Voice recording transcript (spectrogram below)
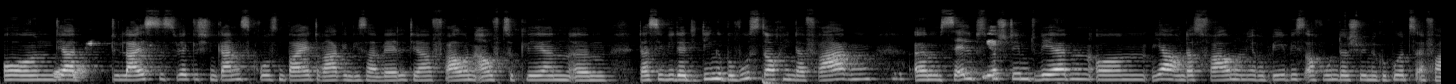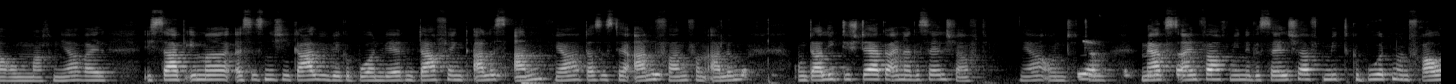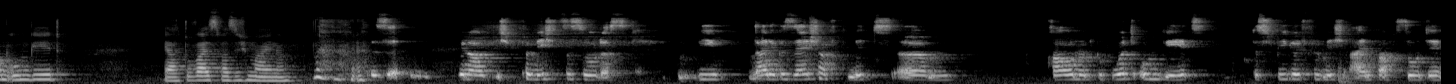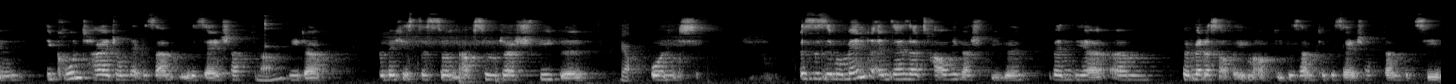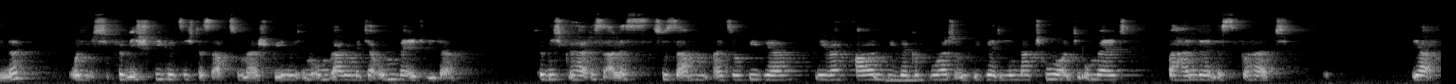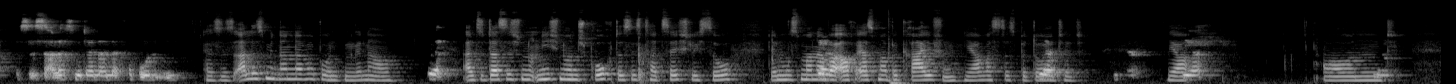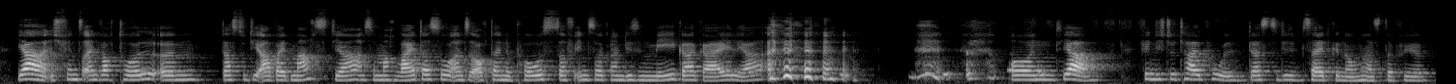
Und ja, du leistest wirklich einen ganz großen Beitrag in dieser Welt, ja, Frauen aufzuklären, ähm, dass sie wieder die Dinge bewusst auch hinterfragen, ähm, selbstbestimmt ja. werden, um, ja, und dass Frauen und ihre Babys auch wunderschöne Geburtserfahrungen machen, ja, weil ich sage immer, es ist nicht egal, wie wir geboren werden, da fängt alles an, ja, das ist der Anfang von allem und da liegt die Stärke einer Gesellschaft. Ja, und ja. du merkst einfach, wie eine Gesellschaft mit Geburten und Frauen umgeht, ja, du weißt, was ich meine. das, genau, ich, für mich ist es so, dass wie deine Gesellschaft mit ähm, Frauen und Geburt umgeht, das spiegelt für mich einfach so den, die Grundhaltung der gesamten Gesellschaft mhm. wieder. Für mich ist das so ein absoluter Spiegel. Ja. Und es ist im Moment ein sehr, sehr trauriger Spiegel, wenn wir, ähm, wenn wir das auch eben auf die gesamte Gesellschaft dann beziehen. Ne? Und für mich spiegelt sich das auch zum Beispiel im Umgang mit der Umwelt wieder. Für mich gehört das alles zusammen. Also wie wir, wie wir Frauen, wie wir mhm. Geburt und wie wir die Natur und die Umwelt behandeln, das gehört, ja, es ist alles miteinander verbunden. Es ist alles miteinander verbunden, genau. Ja. Also das ist nicht nur ein Spruch, das ist tatsächlich so. Den muss man ja. aber auch erstmal begreifen, ja, was das bedeutet. Ja. ja. Und ja, ich finde es einfach toll, ähm, dass du die Arbeit machst, ja. Also mach weiter so. Also auch deine Posts auf Instagram, die sind mega geil, ja. Und ja, finde ich total cool, dass du dir die Zeit genommen hast dafür.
